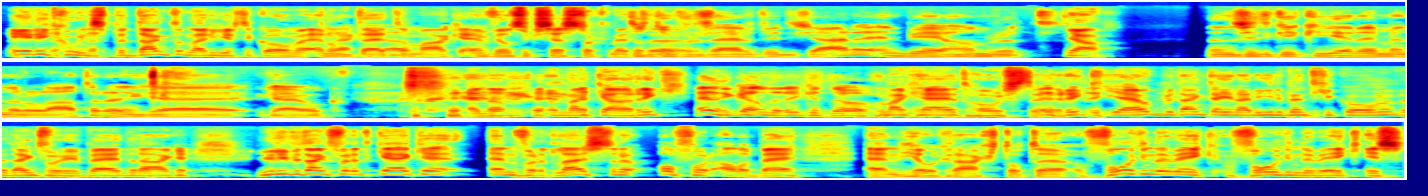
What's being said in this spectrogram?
Erik Koens, bedankt om naar hier te komen en om tijd te maken. En veel succes toch met... Tot eh, over 25 jaar, NBA 100. ja, Dan zit ik hier in mijn rollator en jij, jij ook. en dan, en dan kan Rick En dan kan Rick het over. Mag jij het hosten? Rick, jij ook bedankt dat je naar hier bent gekomen. Bedankt voor je bijdrage. Jullie bedankt voor het kijken en voor het luisteren, of voor allebei. En heel graag tot de volgende week. Volgende week is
